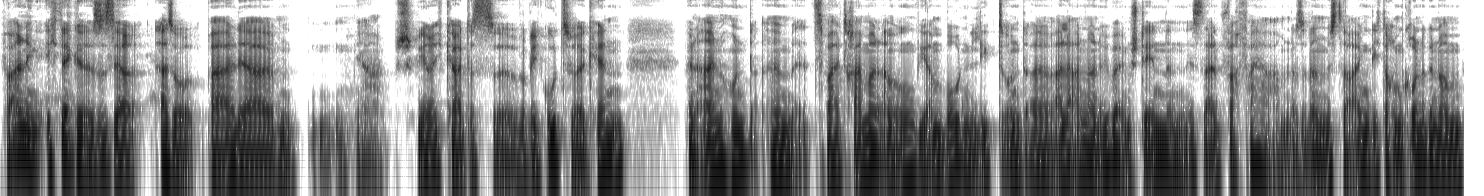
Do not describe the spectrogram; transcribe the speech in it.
Vor allen Dingen, ich denke, es ist ja, also bei all der ja, Schwierigkeit, das äh, wirklich gut zu erkennen, wenn ein Hund ähm, zwei, dreimal irgendwie am Boden liegt und äh, alle anderen über ihm stehen, dann ist einfach Feierabend. Also dann müsste eigentlich doch im Grunde genommen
